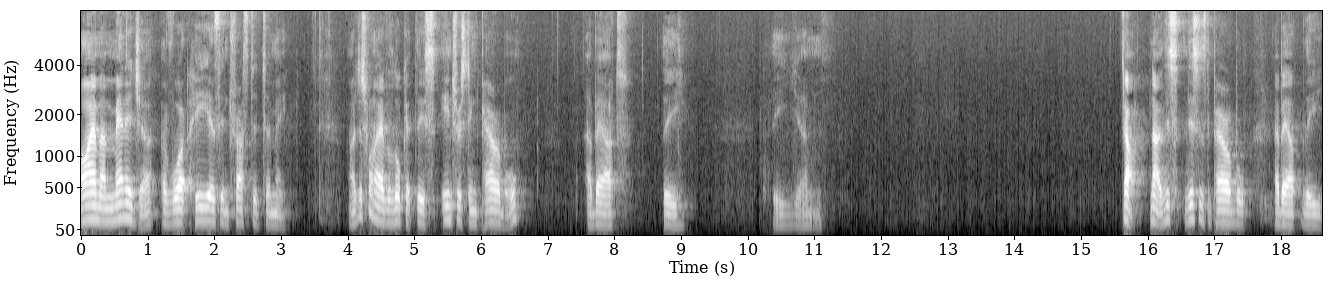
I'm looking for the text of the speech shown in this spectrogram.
I am a manager of what He has entrusted to me. I just want to have a look at this interesting parable about the the um, oh no this this is the parable about the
